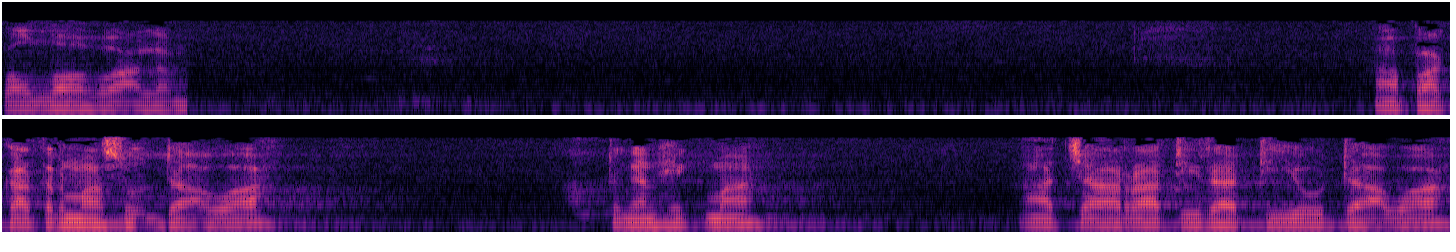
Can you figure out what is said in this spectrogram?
Wallahu alam. Apakah termasuk dakwah dengan hikmah acara di radio dakwah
